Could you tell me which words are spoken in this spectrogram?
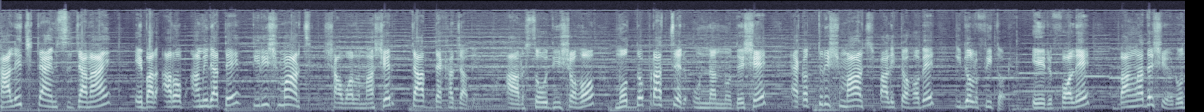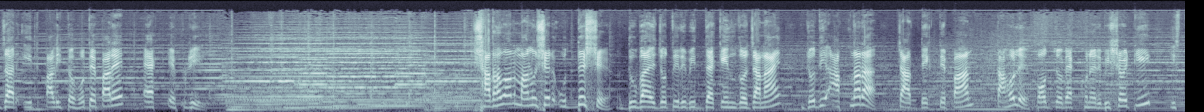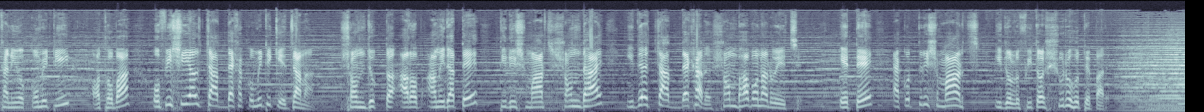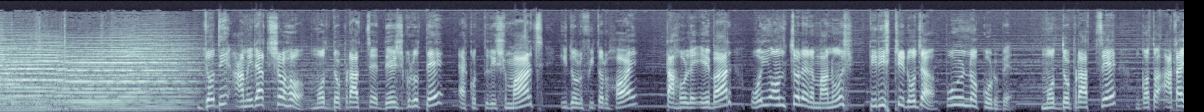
Khaleej Times জানায়, এবার আরব আমিরাতে তিরিশ মার্চ শাওয়াল মাসের চাঁদ দেখা যাবে। আর সৌদি সহ মধ্যপ্রাচ্যের অন্যান্য দেশে একত্রিশ মার্চ পালিত হবে ঈদুল ফিতর। এর ফলে বাংলাদেশে রোজার ঈদ পালিত হতে পারে এক এপ্রিল। সাধারণ মানুষের উদ্দেশ্যে দুবাই জ্যোতির্বিদ্যা কেন্দ্র জানায়, যদি আপনারা চাঁদ দেখতে পান তাহলে পর্যবেক্ষণের বিষয়টি স্থানীয় কমিটি অথবা অফিসিয়াল চাঁদ দেখা কমিটিকে জানা। সংযুক্ত আরব আমিরাতে তিরিশ মার্চ সন্ধ্যায় ঈদের চাঁদ দেখার সম্ভাবনা রয়েছে। এতে একত্রিশ মার্চ ঈদুল ফিতর শুরু হতে পারে। যদি আমিরাত সহ মধ্যপ্রাচ্যের দেশগুলোতে একত্রিশ মার্চ ঈদুল ফিতর হয় তাহলে এবার ওই অঞ্চলের মানুষ তিরিশটি রোজা পূর্ণ করবে। মধ্যপ্রাচ্যে গত আঠাশ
